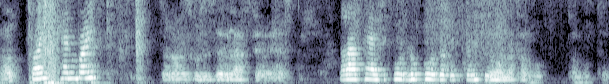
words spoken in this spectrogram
Huh? Bridge can bridge. They're not as good as the last pair I had. The last pair is good, look good, look expensive. No, I'm not talking about. Talking about two.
